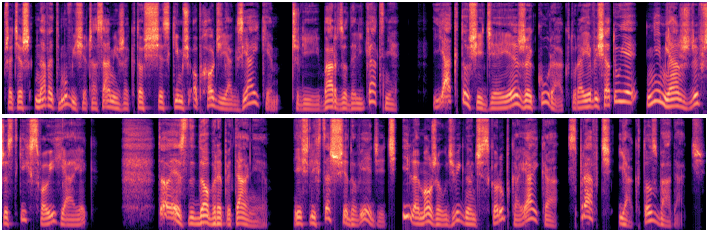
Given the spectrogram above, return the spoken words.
przecież nawet mówi się czasami, że ktoś się z kimś obchodzi jak z jajkiem, czyli bardzo delikatnie. Jak to się dzieje, że kura, która je wysiatuje, nie miażdży wszystkich swoich jajek? To jest dobre pytanie. Jeśli chcesz się dowiedzieć, ile może udźwignąć skorupka jajka, sprawdź, jak to zbadać.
